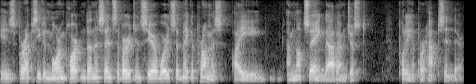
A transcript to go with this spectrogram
is perhaps even more important than a sense of urgency or words that make a promise. I am not saying that, I'm just putting a perhaps in there.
